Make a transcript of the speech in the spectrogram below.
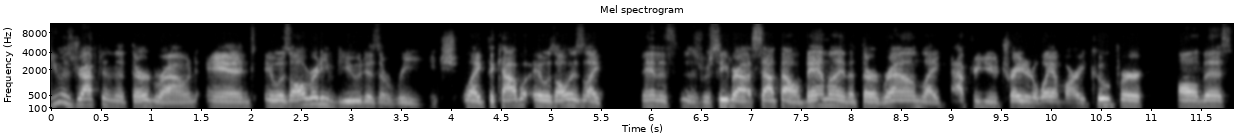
he was drafted in the third round and it was already viewed as a reach. Like the Cowboy, it was always like, man, this, this receiver out of South Alabama in the third round, like after you traded away Amari Cooper, all this.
